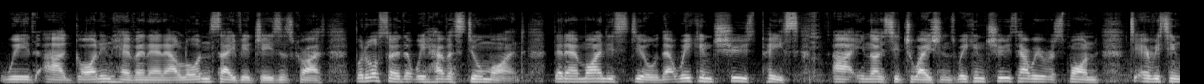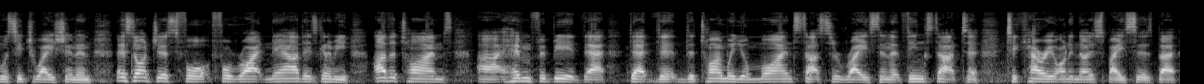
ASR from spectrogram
with uh, God in heaven and our Lord and Savior Jesus Christ, but also that we have a still mind, that our mind is still, that we can choose peace uh, in those situations. We can choose how we respond to every single situation, and that's not just for for right now. There's going to be other times, uh, heaven forbid, that that the, the time when your mind starts to race and that things start to, to carry on in those spaces. But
